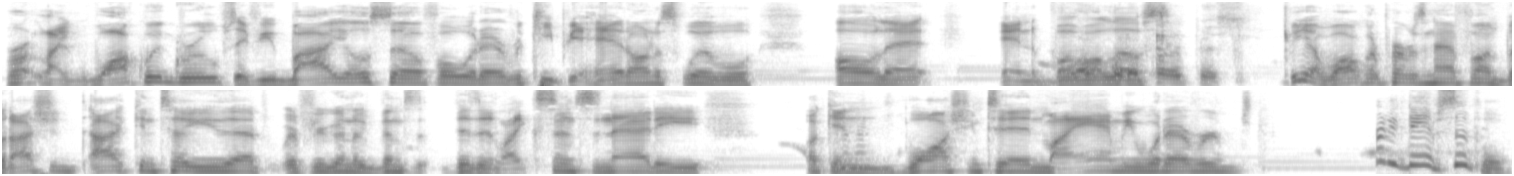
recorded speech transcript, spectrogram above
Bro, Like walk with groups. If you by yourself or whatever, keep your head on a swivel. All that, and above all Walk else, with a purpose. But yeah, walk with a purpose and have fun. But I should, I can tell you that if you're gonna vis- visit like Cincinnati, fucking Washington, Miami, whatever, pretty damn simple.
